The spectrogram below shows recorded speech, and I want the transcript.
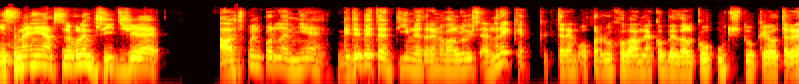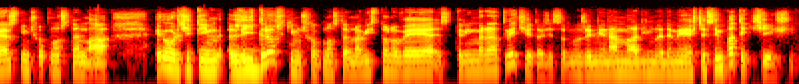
Nicméně já si dovolím říct, že alespoň podle mě, kdyby ten tým netrénoval Luis Enrique, k kterému opravdu chovám jakoby velkou úctu k jeho trenérským schopnostem a i určitým lídrovským schopnostem, navíc to nově je streamer na Twitchi, takže samozřejmě nám mladým lidem je ještě sympatičtější.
